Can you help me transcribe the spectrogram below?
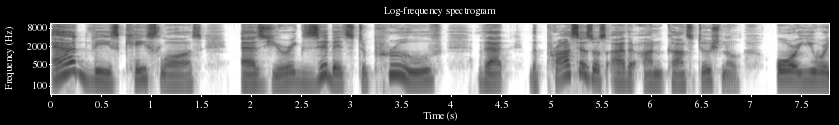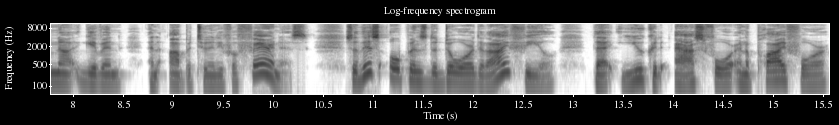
add these case laws as your exhibits to prove that the process was either unconstitutional or you were not given an opportunity for fairness. So this opens the door that I feel that you could ask for and apply for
